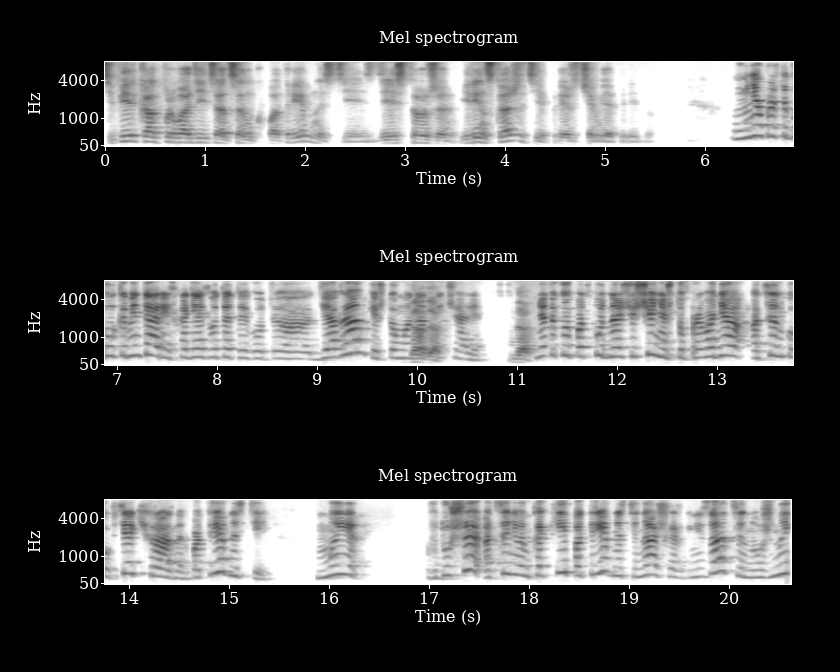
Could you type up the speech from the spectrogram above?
теперь как проводить оценку потребностей? Здесь тоже. Ирина, скажите, прежде чем я перейду? У меня просто был комментарий, исходя из вот этой вот э, диаграммки, что мы да, отвечали. Да. У меня такое подспудное ощущение, что проводя оценку всяких разных потребностей, мы в душе оцениваем, какие потребности нашей организации нужны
